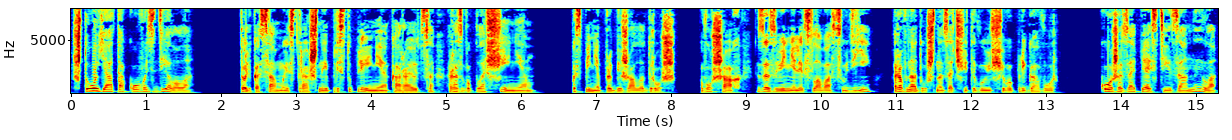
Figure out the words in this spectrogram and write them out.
Что я такого сделала? Только самые страшные преступления караются развоплощением. По спине пробежала дрожь. В ушах зазвенели слова судьи, равнодушно зачитывающего приговор. Кожа запястья заныла,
